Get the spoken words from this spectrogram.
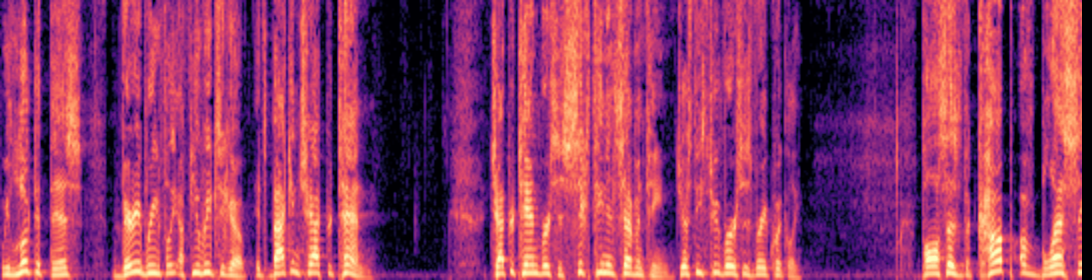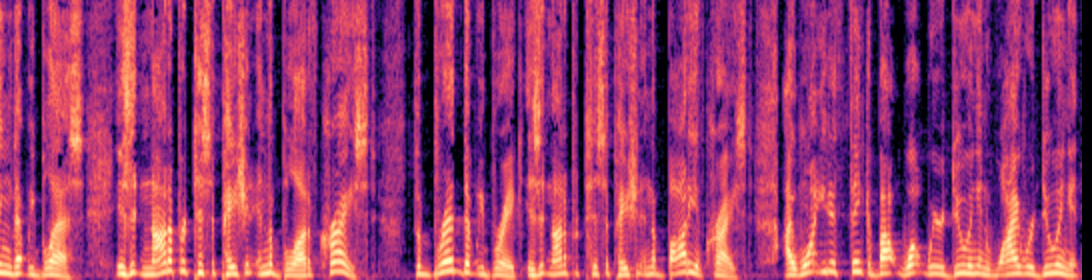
We looked at this very briefly a few weeks ago. It's back in chapter 10. Chapter 10, verses 16 and 17. Just these two verses very quickly. Paul says, The cup of blessing that we bless, is it not a participation in the blood of Christ? The bread that we break, is it not a participation in the body of Christ? I want you to think about what we're doing and why we're doing it.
